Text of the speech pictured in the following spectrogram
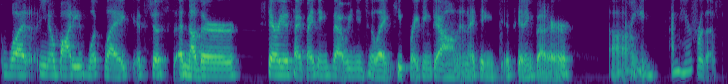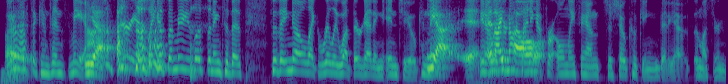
what you know bodies look like. It's just another stereotype i think that we need to like keep breaking down and i think it's getting better. Um I'm here for this. you don't have to convince me. Yeah. I'm just curious. Like, if somebody's listening to this, so they know like really what they're getting into, can they? yeah You know, and like I you're not signing up for OnlyFans to show cooking videos unless you're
